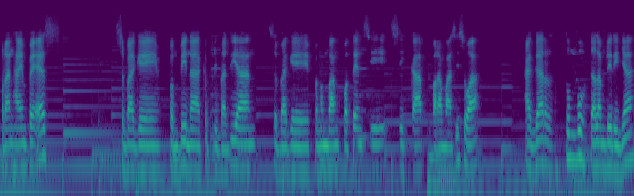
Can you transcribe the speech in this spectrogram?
Peran HMPS sebagai pembina kepribadian, sebagai pengembang potensi sikap para mahasiswa agar tumbuh dalam dirinya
